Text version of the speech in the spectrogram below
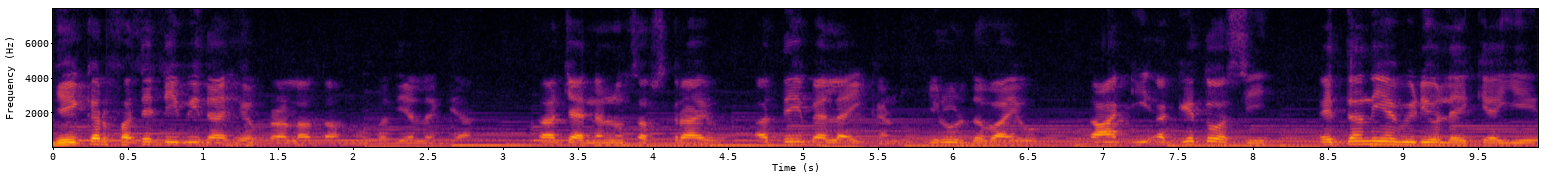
ਜੇਕਰ ਫਤਿਹ ਟੀਵੀ ਦਾ ਇਹ ਉਪਰਾਲਾ ਤੁਹਾਨੂੰ ਵਧੀਆ ਲੱਗਿਆ, ਤਾਂ ਚੈਨਲ ਨੂੰ ਸਬਸਕ੍ਰਾਈਬ ਅਤੇ ਬੈਲ ਆਈਕਨ ਜ਼ਰੂਰ ਦਬਾਇਓ ਤਾਂ ਕਿ ਅੱਗੇ ਤੋਂ ਅਸੀਂ ਇਦਾਂ ਦੀਆਂ ਵੀਡੀਓ ਲੈ ਕੇ ਆਈਏ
